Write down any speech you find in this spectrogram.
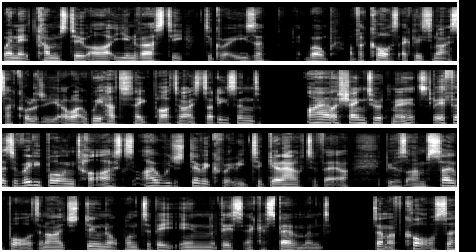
when it comes to our university degrees, uh, well, of a course, at least in psychology, like we have to take part in our studies, and I am ashamed to admit, but if there's a really boring task, I will just do it quickly to get out of there because I'm so bored and I just do not want to be in this experiment. So, of course, uh,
